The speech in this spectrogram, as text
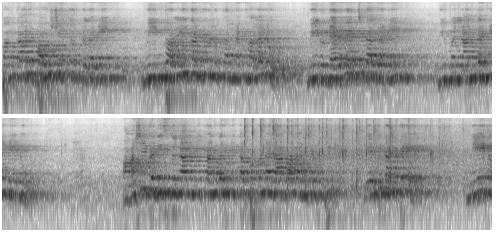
బంగారు భవిష్యత్తు ఉంటుందని మీ తల్లిదండ్రులు కన్న కళలు మీరు నెరవేర్చగలరని మిమ్మల్ని అందరినీ నేను ఆశీర్వదిస్తున్నాను. మీకు అందరికీ తప్పకుండా రావాలని చెప్పి. ఎందుకంటే నేను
